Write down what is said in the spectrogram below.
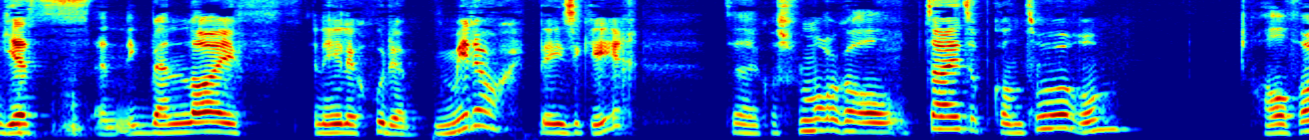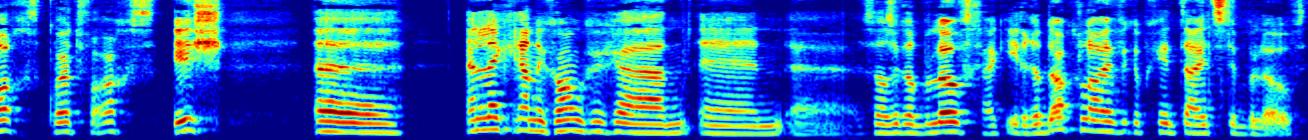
Yes, en ik ben live. Een hele goede middag deze keer. Eh, ik was vanmorgen al op tijd op kantoor om half acht, kwart voor acht is. Uh, en lekker aan de gang gegaan. En uh, zoals ik had beloofd, ga ik iedere dag live. Ik heb geen tijdstip beloofd.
